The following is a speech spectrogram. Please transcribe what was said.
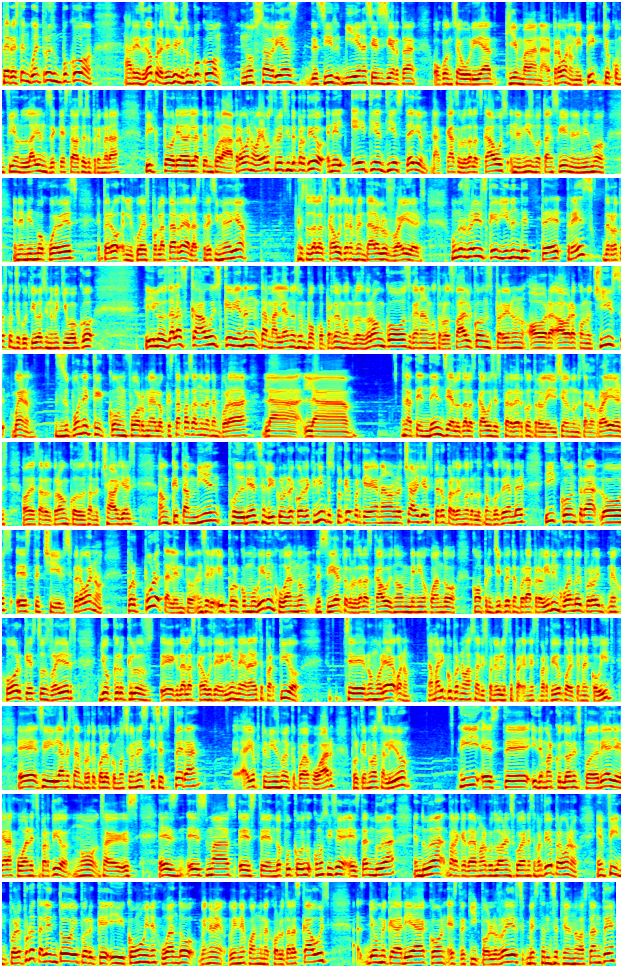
Pero este encuentro es un poco arriesgado, por así decirlo. Es un poco no sabrías decir bien a ciencia cierta o con seguridad quién va a ganar. Pero bueno, mi pick, yo confío en Lions de que esta va a ser su primera victoria de la temporada. Pero bueno, vayamos con el siguiente partido en el ATT Stadium, la casa de los Dallas Cowboys, en el mismo Thanksgiving, en el mismo, en el mismo jueves, pero en el jueves por la tarde a las 3 y media. Estos Dallas Cowboys van a enfrentar a los Raiders. Unos Raiders que vienen de tres derrotas consecutivas, si no me equivoco. Y los Dallas Cowboys que vienen tambaleándose un poco. Perdieron contra los Broncos, ganaron contra los Falcons, perdieron ahora, ahora con los Chiefs. Bueno, se supone que conforme a lo que está pasando en la temporada, la, la la tendencia de los Dallas Cowboys es perder contra la división donde están los Raiders, donde están los Broncos, donde están los Chargers. Aunque también podrían salir con un récord de 500. ¿Por qué? Porque ya ganaron los Chargers, pero perdieron contra los Broncos de Denver y contra los este, Chiefs. Pero bueno, por puro talento, en serio, y por cómo vienen jugando, es cierto que los Dallas Cowboys no han venido jugando como principio de temporada, pero vienen jugando hoy por hoy mejor que estos Raiders. Yo creo que los eh, Dallas Cowboys deberían de ganar este partido. Se rumorea, bueno Amari Cooper no va a estar disponible este en este partido por el tema de COVID. Eh, CD está en protocolo de conmociones y se espera, hay optimismo de que pueda jugar porque no ha salido. Y este. Y de Marcus Lawrence podría llegar a jugar en este partido. No, o sea, es, es, más. Este. ¿cómo, se dice? Está en duda. En duda para que de Marcus Lawrence juegue en este partido. Pero bueno, en fin, por el puro talento y porque. Y cómo viene jugando. Viene, viene jugando mejor los Dallas Cowboys. Yo me quedaría con este equipo. Los Raiders me están decepcionando bastante.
